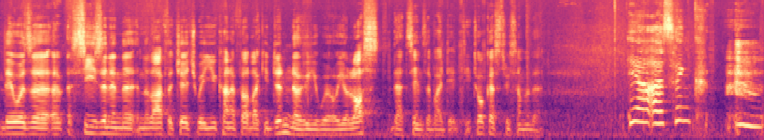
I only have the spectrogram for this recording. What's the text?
there was a, a, season in the in the life of the church where you kind of felt like you didn't know who you were, or you lost that sense of identity. Talk us through some of that. Yeah, I think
